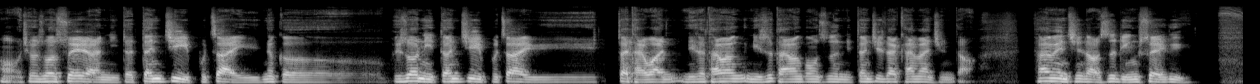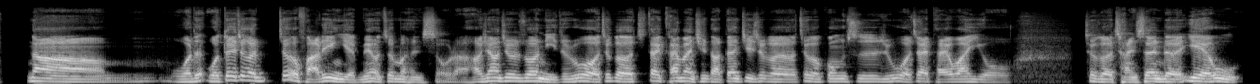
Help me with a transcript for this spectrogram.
哦，就是说，虽然你的登记不在于那个，比如说你登记不在于在台湾，你的台湾你是台湾公司，你登记在开曼群岛，开曼群岛是零税率。那我的我对这个这个法令也没有这么很熟了，好像就是说，你的如果这个在开曼群岛登记这个这个公司，如果在台湾有这个产生的业务。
